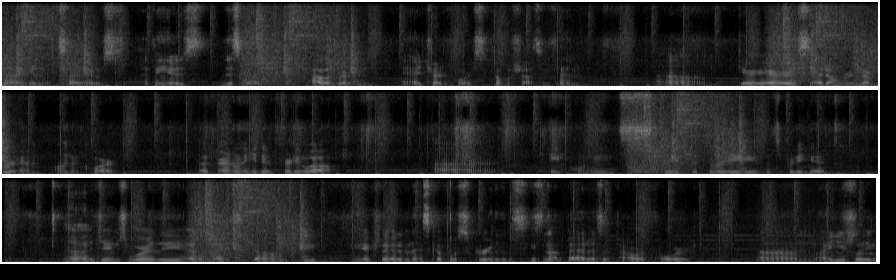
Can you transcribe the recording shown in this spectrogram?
no, I didn't. Sorry, it was. I think it was this guy, Halliburton. I tried to force a couple shots with him. Um, Gary Harris, I don't remember him on the court, but apparently he did pretty well. Uh, eight points, three for three. That's pretty good. Uh, James Worthy had a nice dunk. He, he actually had a nice couple screens. He's not bad as a power forward. Um, I usually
